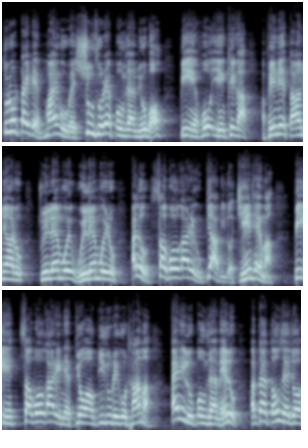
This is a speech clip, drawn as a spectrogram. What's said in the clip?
သူတို့တိုက်တဲ့မိုင်းကိုပဲရှူဆိုတဲ့ပုံစံမျိုးပေါ့ ပြီးရင်ဟိုးအရင်ခေတ်ကအဖေနဲ့သားများတို့ကျွေလဲမွေးဝေလဲမွေးတို့အဲ့လိုစောက်ဘောကားတွေကိုပြပြီးတော့ဂျင်းထဲမှာပြီးရင်စောက်ဘောကားတွေနဲ့ပျော်အောင်ပြည်သူတွေကိုထားမှာအဲ့ဒီလိုပုံစံပဲလို့အသက်30ကျော်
